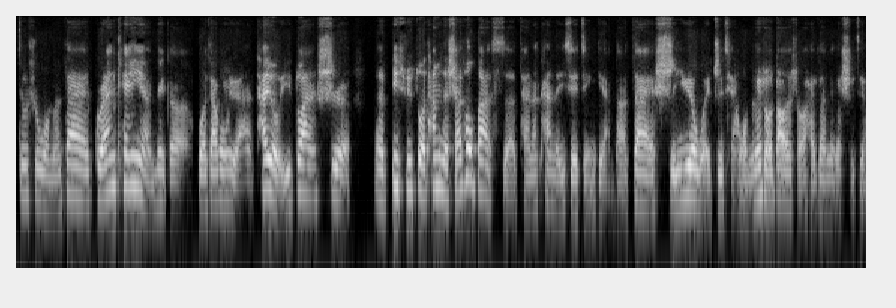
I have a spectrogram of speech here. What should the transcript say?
就是我们在 Grand Canyon 那个国家公园，它有一段是。呃，必须坐他们的 shuttle bus 才能看的一些景点的，在十一月尾之前，我们那时候到的时候还在那个时间，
